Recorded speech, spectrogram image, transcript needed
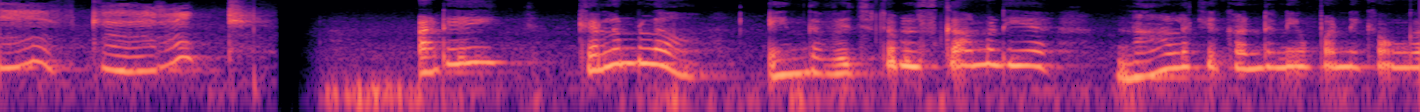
ஏ எஸ் கரெக்ட் அடே கிளம்பலாம். இந்த வெஜிடபிள்ஸ் காமெடியை நாளைக்கு கண்டினியூ பண்ணிக்கோங்க.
